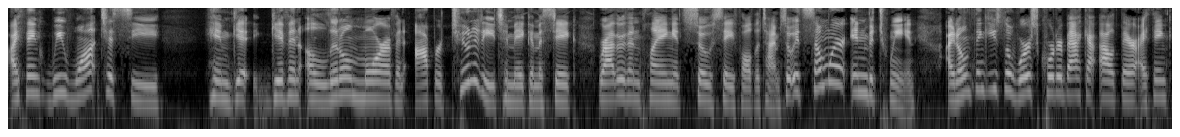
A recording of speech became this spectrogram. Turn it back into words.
I think we want to see him get given a little more of an opportunity to make a mistake rather than playing it so safe all the time. So it's somewhere in between. I don't think he's the worst quarterback out there. I think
